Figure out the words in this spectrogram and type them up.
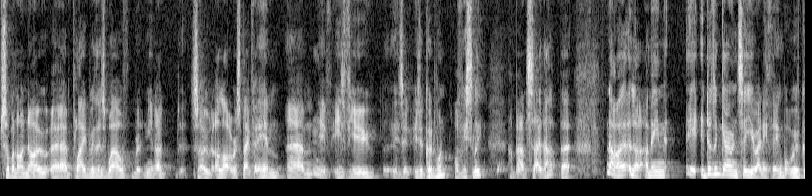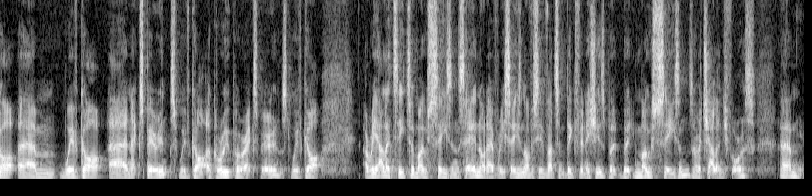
someone I know, uh, played with as well. You know, so a lot of respect for him. Um, mm. if his view is a, is a good one, obviously. I'm bound to say that, but no, look, I mean, it, it doesn't guarantee you anything. But we've got um, we've got an experience. We've got a group who are experienced. We've got a reality to most seasons here. Not every season. Obviously, we've had some big finishes, but but most seasons are a challenge for us. Um, yeah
